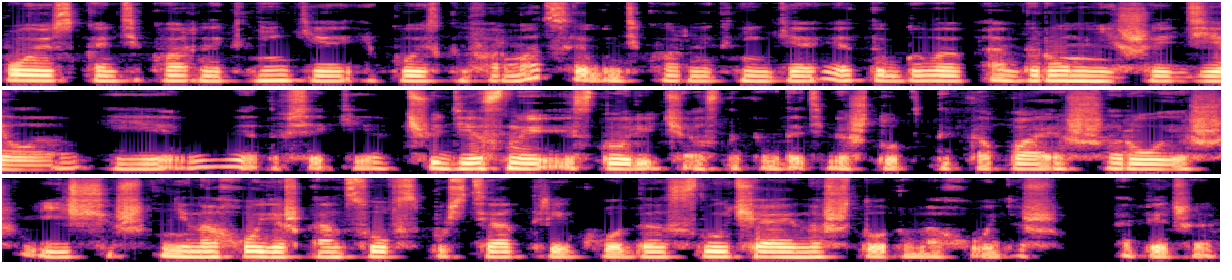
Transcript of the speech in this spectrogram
поиск антикварной книги и поиск информации об антикварной книге – это было огромнейшее дело. И это всякие чудесные истории часто, когда тебе что-то ты копаешь, роешь, ищешь, не находишь концов спустя три года, случайно что-то находишь. Опять же,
